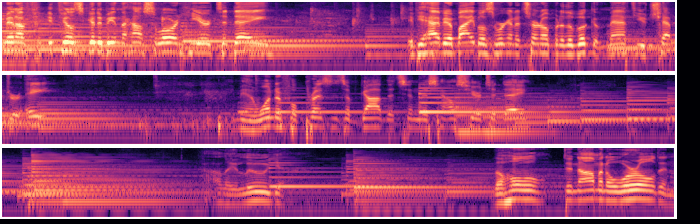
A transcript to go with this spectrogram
Amen. It feels good to be in the house of the Lord here today. If you have your Bibles, we're going to turn open to the book of Matthew, chapter 8. Amen. Wonderful presence of God that's in this house here today. Hallelujah. The whole denominational world, and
